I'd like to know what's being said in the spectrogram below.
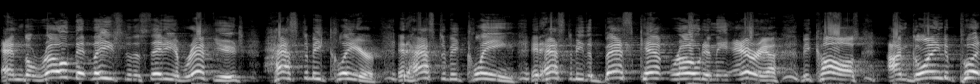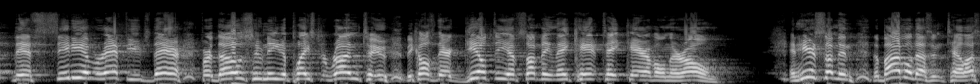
And the road that leads to the city of refuge has to be clear. It has to be clean. It has to be the best kept road in the area because I'm going to put this city of refuge there for those who need a place to run to because they're guilty of something they can't take care of on their own. And here's something the Bible doesn't tell us,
